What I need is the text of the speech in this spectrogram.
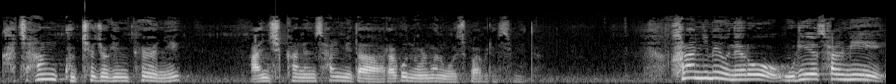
가장 구체적인 표현이 안식하는 삶이다라고 놀만 워스바 그랬습니다. 하나님의 은혜로 우리의 삶이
